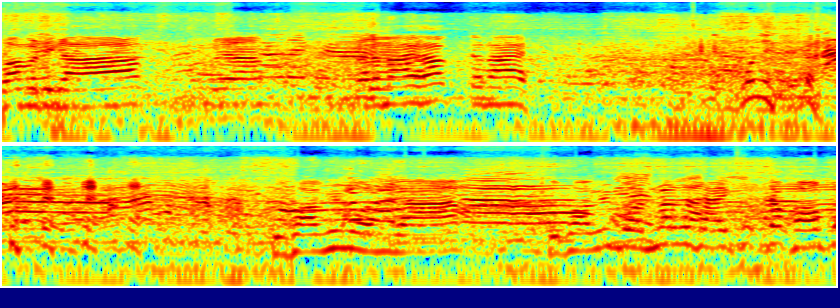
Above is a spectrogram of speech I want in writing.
ว่าสวัสดีครับเจ้านายครับเจ้านายคุณพรพิมลครับคุณพรพิมลมาตรชัยเจ้าของโค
